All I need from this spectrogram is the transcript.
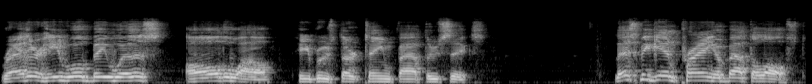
Rather, he will be with us all the while. Hebrews 13, 5 through 6. Let's begin praying about the lost,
